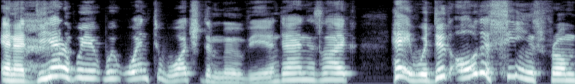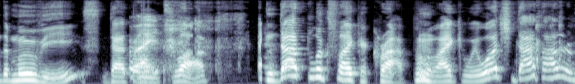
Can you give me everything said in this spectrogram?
and at the end, we we went to watch the movie, and then it's like, hey, we did all the scenes from the movies that right. we love. And that looks like a crap. like we watched that other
